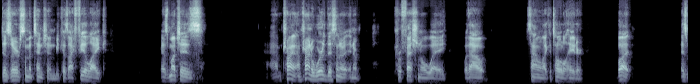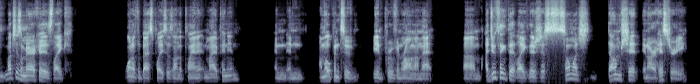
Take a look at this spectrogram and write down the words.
deserves some attention because I feel like as much as I'm trying I'm trying to word this in a in a professional way without sounding like a total hater. But as much as America is like one of the best places on the planet in my opinion and and I'm open to being proven wrong on that. Um I do think that like there's just so much dumb shit in our history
